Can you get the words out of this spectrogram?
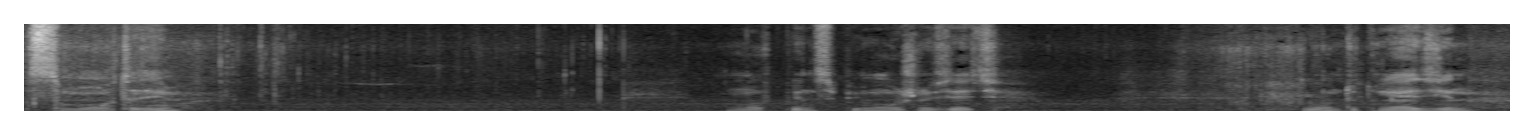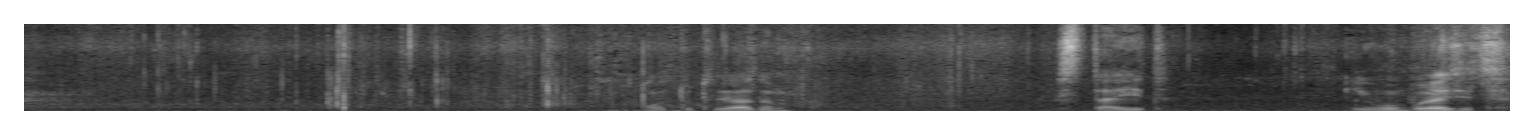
Смотрим. Ну, в принципе, можно взять. И он тут не один. Вот тут рядом стоит его бразец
